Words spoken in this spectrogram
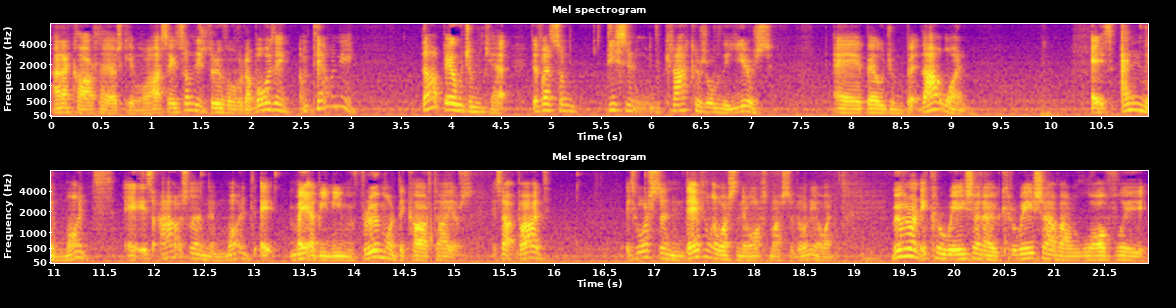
and a car tyres came over that side. Somebody's drove over a body. I'm telling you, that Belgium kit. They've had some decent crackers over the years, uh, Belgium, but that one, it's in the mud. It is actually in the mud. It might have been even through mud. The car tyres. It's that bad. It's worse than definitely worse than the worst Macedonia one. Moving on to Croatia now. Croatia have a lovely,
